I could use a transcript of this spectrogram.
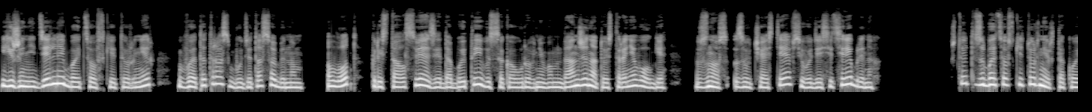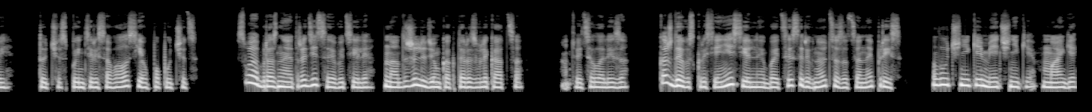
«Еженедельный бойцовский турнир в этот раз будет особенным. Лот — кристалл связи, добытый в высокоуровневом данже на той стороне Волги. Взнос за участие всего 10 серебряных». «Что это за бойцовский турнир такой?» — тотчас поинтересовалась я у попутчиц. «Своеобразная традиция в Итиле. Надо же людям как-то развлекаться», — ответила Лиза. «Каждое воскресенье сильные бойцы соревнуются за ценный приз. Лучники, мечники, маги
